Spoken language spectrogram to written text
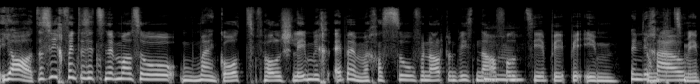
ja, das, ich finde das jetzt nicht mal so, oh mein Gott, voll schlimm. Ich, eben, man kann es so auf eine Art und Weise nachvollziehen bei, bei ihm. Mhm. Finde ich auch. mir.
